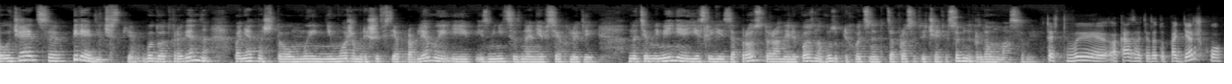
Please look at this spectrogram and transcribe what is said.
Получается периодически, буду откровенна, понятно, что мы не можем решить все проблемы и изменить сознание всех людей. Но тем не менее, если есть запрос, то рано или поздно вузу приходится на этот запрос отвечать, особенно когда он массовый. То есть вы оказываете вот эту поддержку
